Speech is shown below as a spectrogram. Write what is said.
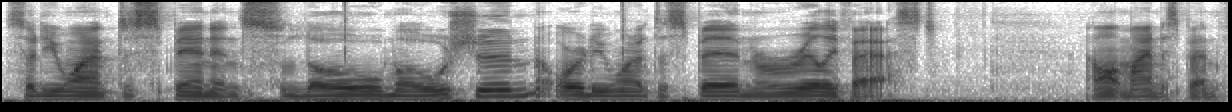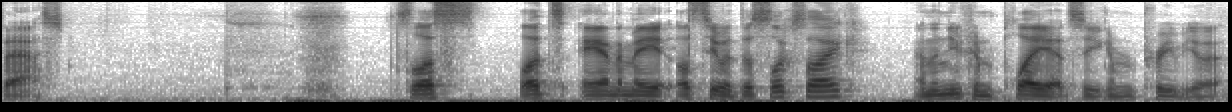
So do you want it to spin in slow motion or do you want it to spin really fast? I want mine to spin fast. So let's let's animate. Let's see what this looks like, and then you can play it so you can preview it.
